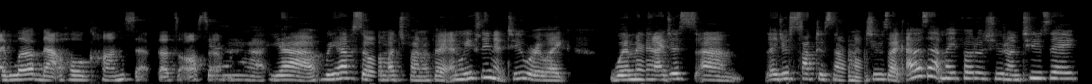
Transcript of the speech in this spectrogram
I love that whole concept. That's awesome. Yeah, yeah. We have so much fun with it. And we've seen it too where like women, I just um I just talked to someone. She was like, I was at my photo shoot on Tuesday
